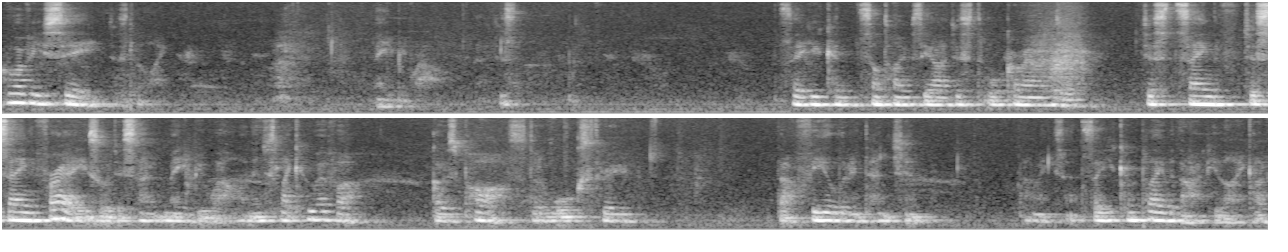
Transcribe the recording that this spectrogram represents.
whoever you see, just look like maybe well. Just so you can sometimes, yeah, just walk around just saying just saying the phrase or just saying maybe well, and then just like whoever goes past or walks through that field of intention. That makes sense. So you can play with that if you like. I,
